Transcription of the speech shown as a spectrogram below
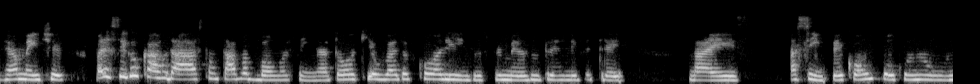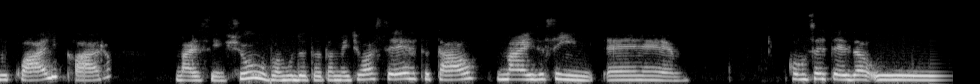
realmente, parecia que o carro da Aston tava bom, assim, né? Toa que o Vettel ficou ali entre os primeiros no treino livre 3. Mas, assim, pecou um pouco no, no quali, claro. Mas, assim, chuva, mudou totalmente o acerto e tal. Mas, assim, é, com certeza o,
